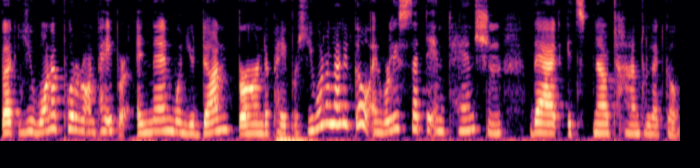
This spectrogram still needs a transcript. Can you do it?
But you want to put it on paper, and then when you're done, burn the papers. You want to let it go and really set the intention that it's now time to let go.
